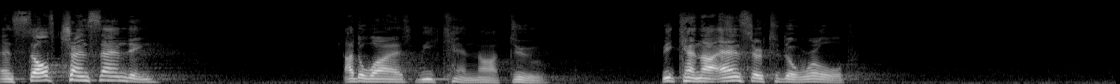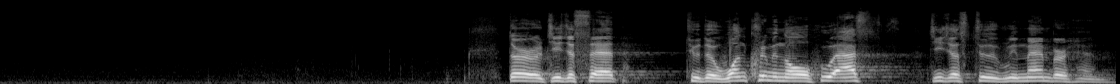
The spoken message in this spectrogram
and self transcending. Otherwise, we cannot do. We cannot answer to the world. Third, Jesus said to the one criminal who asked Jesus to remember him,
